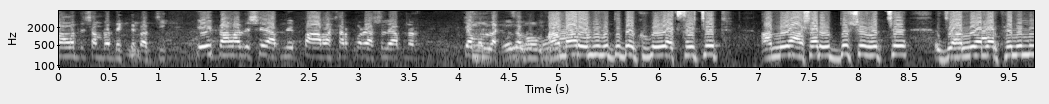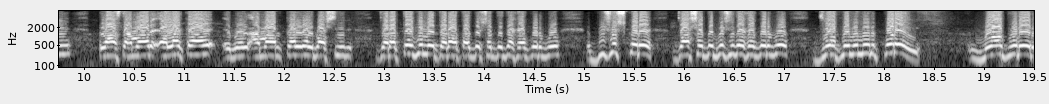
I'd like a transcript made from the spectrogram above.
বাংলাদেশ আমরা দেখতে পাচ্ছি, এই বাংলাদেশে আপনি পা রাখার পরে আসলে আপনার কেমন লাগছে? আমার অনুভূতি? আমার অনুভূতিটা খুবই এক্সাইটেড আমি আসার উদ্দেশ্য হচ্ছে যে আমি আমার ফ্যামিলি প্লাস আমার এলাকায় এবং আমার টাঙ্গাইলবাসীর যারা ত্যাগী তারা তাদের সাথে দেখা করব। বিশেষ করে যার সাথে বেশি দেখা করব যে ফ্যামিলির পরেই নোয়াপুরের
